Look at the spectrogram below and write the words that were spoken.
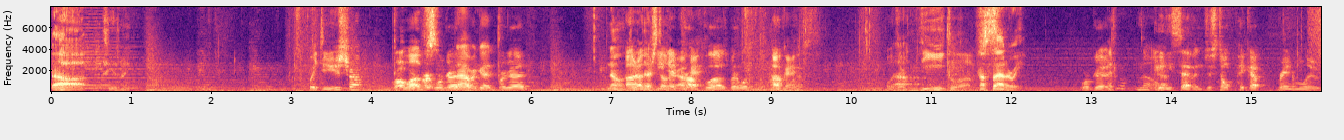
Ah. Excuse me. Wait, did you just drop? Well, oh, we're, Gloves? we're good. Nah, we're good. We're good. No. Oh, no, they're still did there. drop Okay. gloves, but it wasn't the Okay. list. Well, they're the gloves. How fat are we? We're good. don't 87. Just don't pick up random loot.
